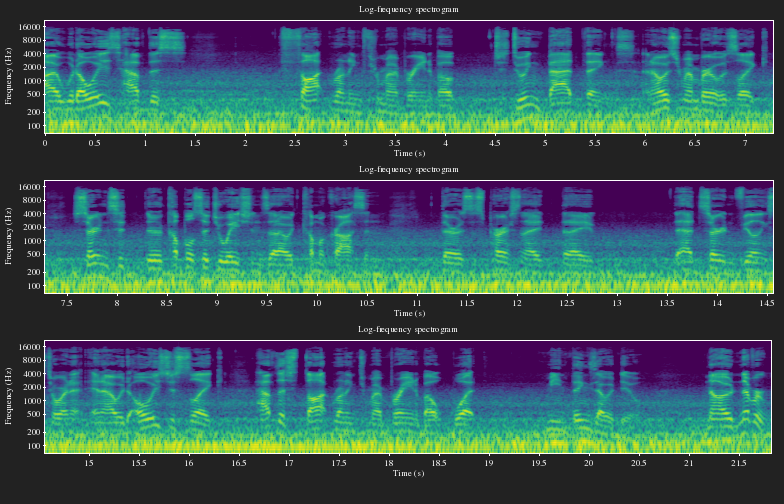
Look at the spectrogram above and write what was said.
I would always have this thought running through my brain about just doing bad things. And I always remember it was like certain there are a couple situations that I would come across, and there was this person that I, that I that had certain feelings toward it, and I would always just like have this thought running through my brain about what mean things I would do. Now I would never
